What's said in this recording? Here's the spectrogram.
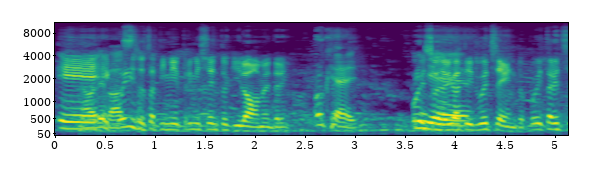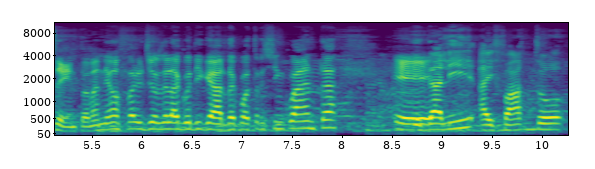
e, quelli sono stati i miei primi 100 km. Ok. Poi Quindi sono arrivati 200, poi 300, andiamo a fare il giro del lago di Garda 450 e... e da lì hai fatto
